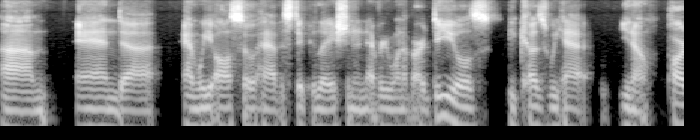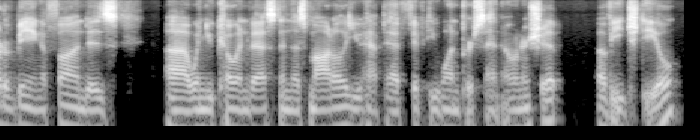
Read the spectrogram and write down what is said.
Um, and uh, and we also have a stipulation in every one of our deals because we have, you know, part of being a fund is uh, when you co-invest in this model, you have to have 51% ownership of each deal.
